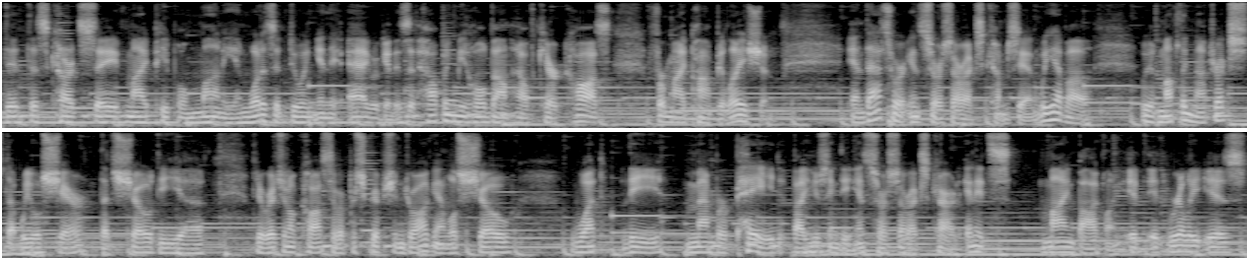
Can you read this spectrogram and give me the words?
did this card save my people money? And what is it doing in the aggregate? Is it helping me hold down healthcare costs for my population? And that's where InSource RX comes in. We have a we have monthly metrics that we will share that show the uh, the original cost of a prescription drug and will show what the member paid by using the InSource RX card. And it's mind boggling. It, it really is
